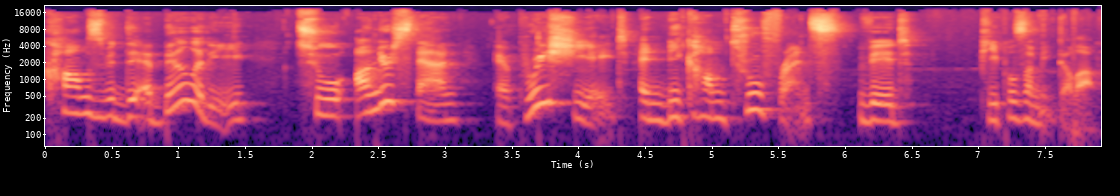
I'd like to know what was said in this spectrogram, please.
comes with the ability to understand, appreciate, and become true friends with people's amygdala.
